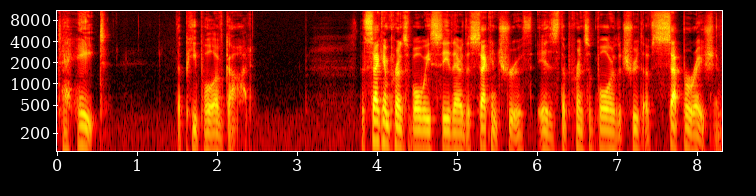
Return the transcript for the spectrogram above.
to hate the people of God. The second principle we see there, the second truth, is the principle or the truth of separation.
